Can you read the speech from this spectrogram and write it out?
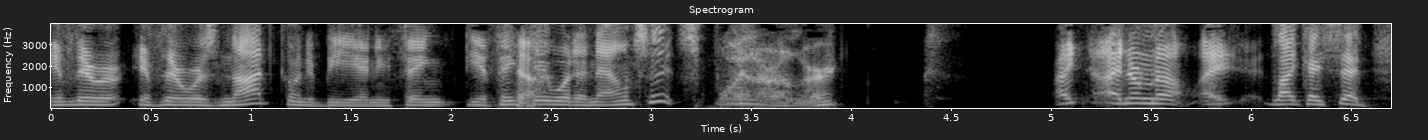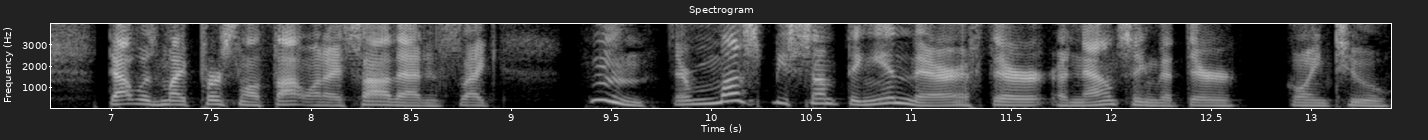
If there if there was not going to be anything, do you think Yeah. they would announce it? Spoiler alert. I, I don't know. I like I said, that was my personal thought when I saw that. It's like, hmm, there must be something in there if they're announcing that they're going to,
